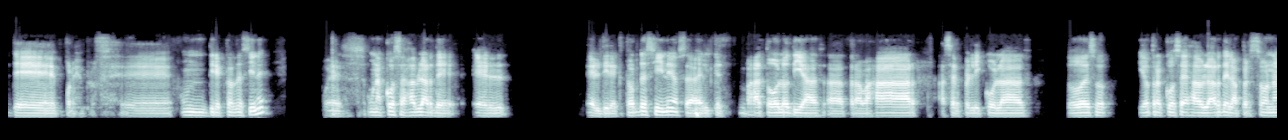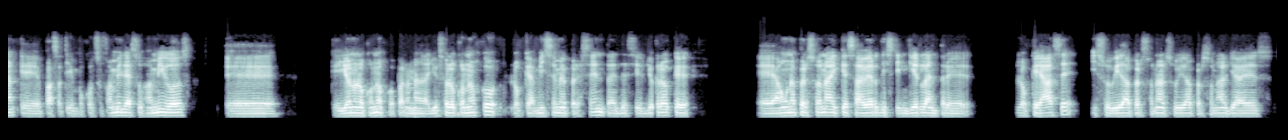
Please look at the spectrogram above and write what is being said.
de por ejemplo, eh, un director de cine, pues una cosa es hablar de el, el director de cine, o sea, el que va todos los días a trabajar, a hacer películas, todo eso. Y otra cosa es hablar de la persona que pasa tiempo con su familia, sus amigos, eh, yo no lo conozco para nada. Yo solo conozco lo que a mí se me presenta. Es decir, yo creo que eh, a una persona hay que saber distinguirla entre lo que hace y su vida personal. Su vida personal ya es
